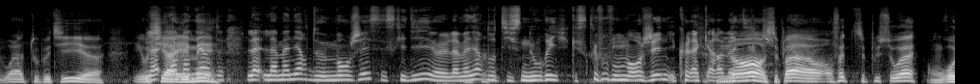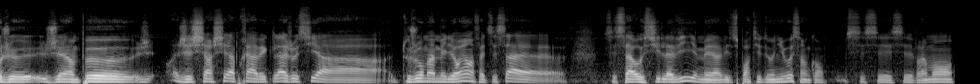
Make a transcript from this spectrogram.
voilà, tout petit, euh, et aussi à aimer. la, manière de manger, c'est ce qu'il dit, la manière dont il se nourrit. Qu'est-ce que vous mangez, Nicolas Karabatic? Non, c'est pas. En fait, c'est plus ouais. En gros, j'ai un peu, j'ai cherché après avec l'âge aussi à toujours m'améliorer. En fait, c'est ça, c'est ça aussi la vie. Mais la vie de sportif de haut niveau, c'est encore, c'est vraiment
